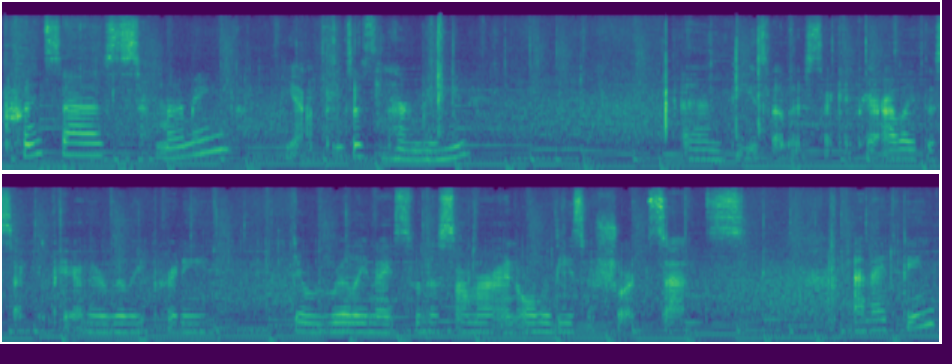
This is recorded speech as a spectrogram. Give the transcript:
princess mermaid yeah princess mermaid and these are the second pair i like the second pair they're really pretty they're really nice for the summer and all of these are short sets. And I think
